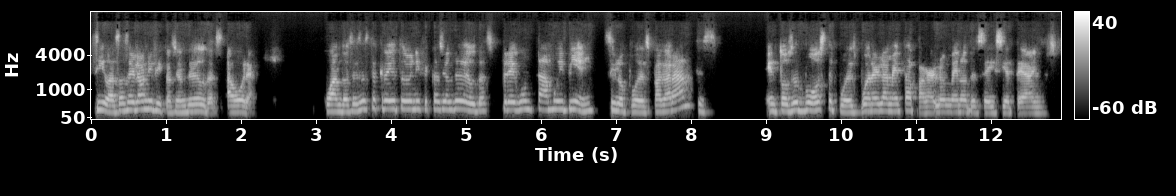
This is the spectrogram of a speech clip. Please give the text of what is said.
si vas a hacer la unificación de deudas, ahora, cuando haces este crédito de unificación de deudas, pregunta muy bien si lo puedes pagar antes. Entonces vos te puedes poner la meta a pagarlo en menos de 6, 7 años.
